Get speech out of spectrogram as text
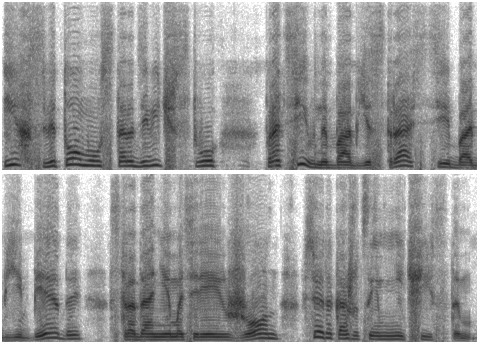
Их святому стародевичеству противны бабьи страсти, бабьи беды, страдания матерей и жен, все это кажется им нечистым.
